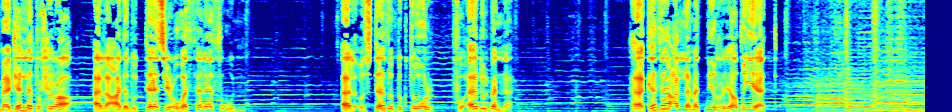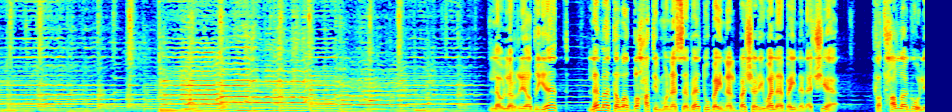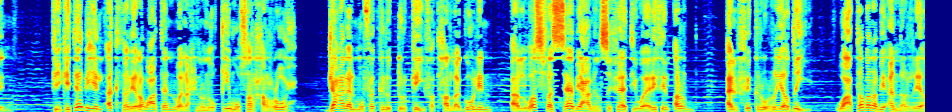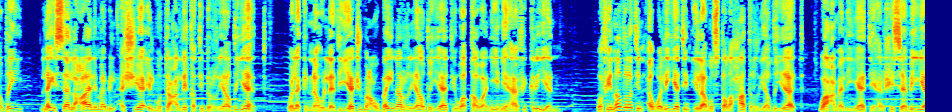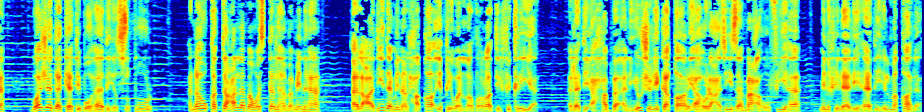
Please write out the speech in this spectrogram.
مجلة حراء العدد التاسع والثلاثون. الأستاذ الدكتور فؤاد البنا. هكذا علمتني الرياضيات. لولا الرياضيات لما توضحت المناسبات بين البشر ولا بين الأشياء. فتح الله جولن في كتابه الأكثر روعة ونحن نقيم صرح الروح جعل المفكر التركي فتح الله جولن الوصف السابع من صفات وارث الأرض الفكر الرياضي. واعتبر بأن الرياضي ليس العالم بالأشياء المتعلقة بالرياضيات ولكنه الذي يجمع بين الرياضيات وقوانينها فكريا. وفي نظرة أولية إلى مصطلحات الرياضيات وعملياتها الحسابية وجد كاتب هذه السطور أنه قد تعلم واستلهم منها العديد من الحقائق والنظرات الفكرية التي أحب أن يشرك قارئه العزيز معه فيها من خلال هذه المقالة.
